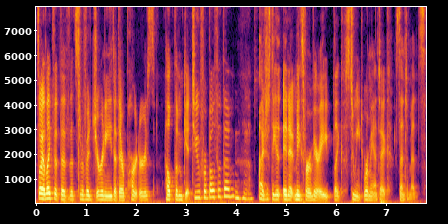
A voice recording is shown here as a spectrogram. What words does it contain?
So I like that, that that's sort of a journey that their partners help them get to for both of them. Mm-hmm. I just think and it makes for a very like sweet romantic sentiments.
